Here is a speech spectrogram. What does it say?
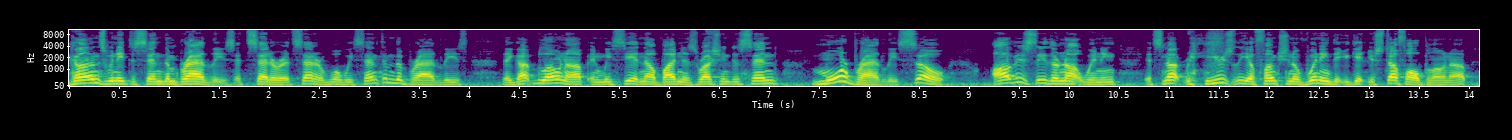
guns, we need to send them Bradleys, et cetera, et cetera. Well, we sent them the Bradleys. They got blown up, and we see it now. Biden is rushing to send more Bradleys. So obviously they're not winning. It's not usually a function of winning that you get your stuff all blown up.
